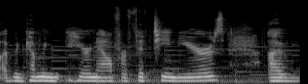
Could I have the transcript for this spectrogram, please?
I've been coming here now for 15 years. I've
